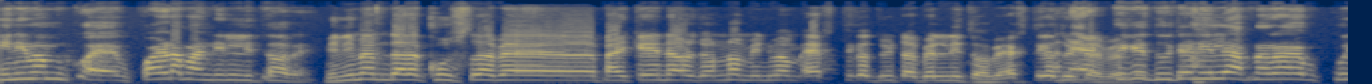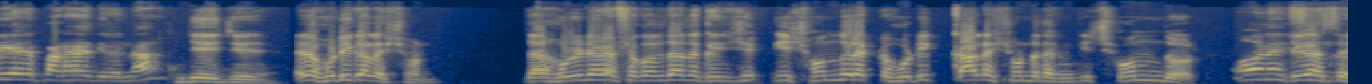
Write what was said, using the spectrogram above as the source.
মিনিমাম কয়টা বান্ডিল নিতে হবে? মিনিমাম যারা খুচরা পাইকারি নেওয়ার জন্য মিনিমাম এক থেকে দুইটা বেল নিতে হবে এক থেকে মানে দুইটা এক বেল থেকে দুইটা নিলে আপনারা কুরিয়ারে পাঠিয়ে দিবেন না? জি জি। এটা হুডি কালেকশন যারা হুডিটা ব্যবসা করতে চান কি- সুন্দর একটা হুডি কালেকশনটা দেখেন কি সুন্দর। অনেক ঠিক আছে।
